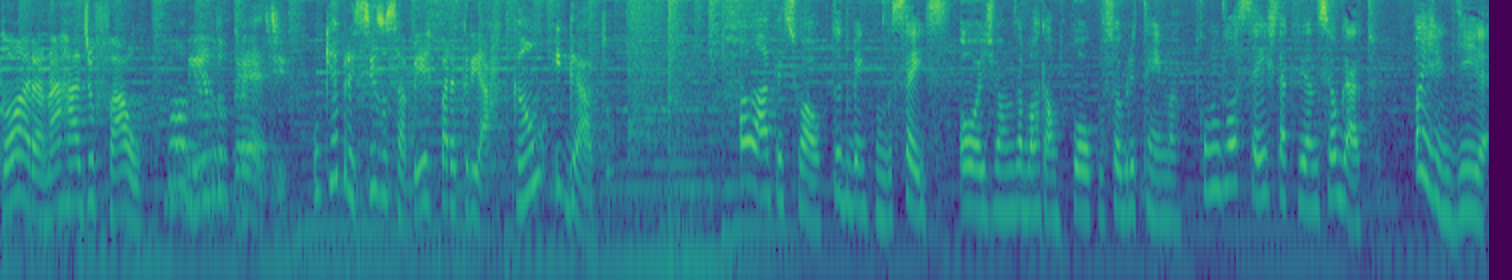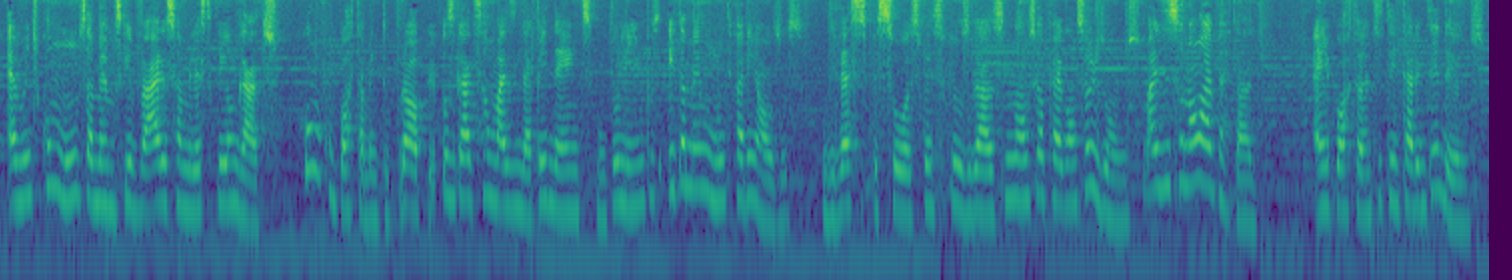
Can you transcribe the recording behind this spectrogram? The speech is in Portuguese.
Agora na Rádio FAO, Momento Pet. O que é preciso saber para criar cão e gato? Olá pessoal, tudo bem com vocês? Hoje vamos abordar um pouco sobre o tema Como você está criando seu gato. Hoje em dia é muito comum sabermos que várias famílias criam gatos. Com um comportamento próprio, os gatos são mais independentes, muito limpos e também muito carinhosos. Diversas pessoas pensam que os gatos não se apegam aos seus donos, mas isso não é verdade é importante tentar entendê-los.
